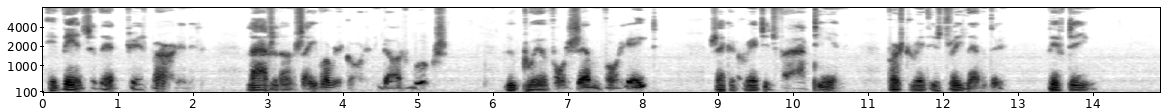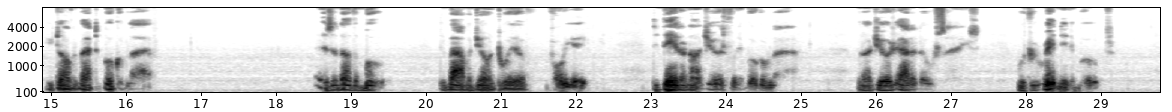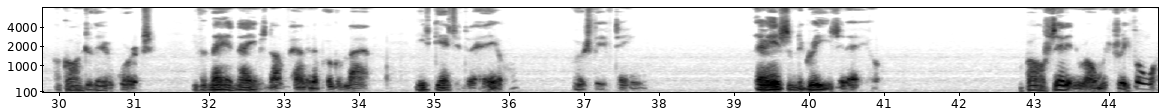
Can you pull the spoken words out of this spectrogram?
events of that transpired in the lives of the unsaved were recorded in God's books. Luke 12, 47, 48, 2 Corinthians 5, 10, 1 Corinthians 3, 11 to 15. You talk about the book of life. There's another book, the Bible, John 12, 48. The dead are not judged for the book of life, but are judged out of those things which were written in the books according to their works. If a man's name is not found in the book of life, he's cast into hell. Verse 15. There is some degrees in hell. Paul said it in Romans 3 4.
